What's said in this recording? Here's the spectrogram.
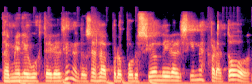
también le gusta ir al cine. Entonces la proporción de ir al cine es para todos,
